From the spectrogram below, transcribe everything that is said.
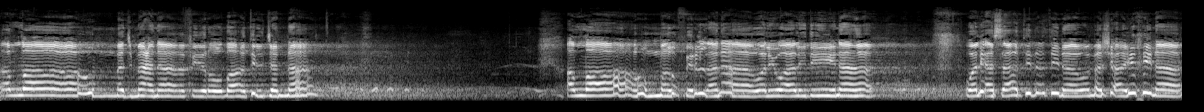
اللهم اجمعنا في روضات الجنات. اللهم اغفر لنا ولوالدينا ولأساتذتنا ومشايخنا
